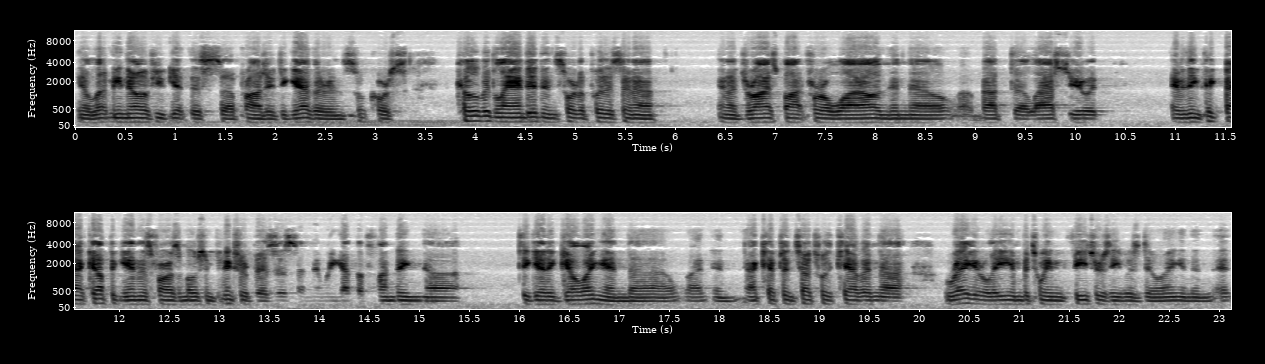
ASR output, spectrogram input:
you know, let me know if you get this uh, project together. And so, of course, COVID landed and sort of put us in a, in a dry spot for a while. And then uh, about uh, last year, it, everything picked back up again as far as the motion picture business. And then we got the funding uh, to get it going. And, uh, I, and I kept in touch with Kevin regularly in between features he was doing. And then it,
